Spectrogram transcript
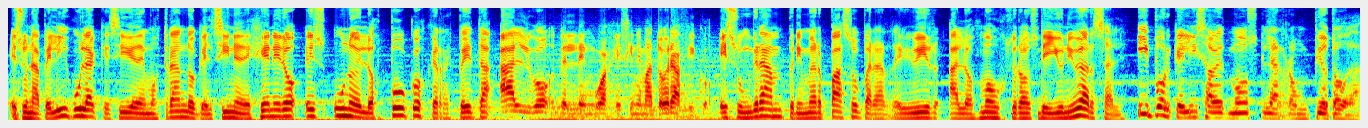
Es una película que sigue demostrando que el cine de género es uno de los pocos que respeta algo del lenguaje cinematográfico. Es un gran primer paso para revivir a los monstruos de Universal y porque Elizabeth Moss la rompió toda.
